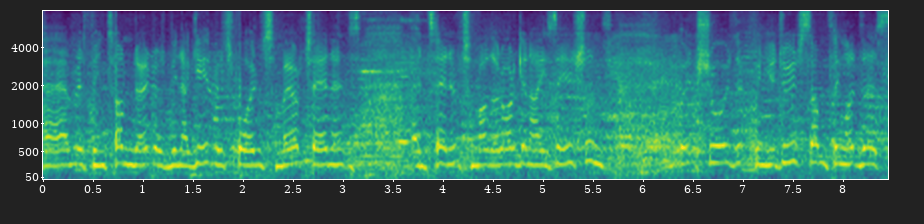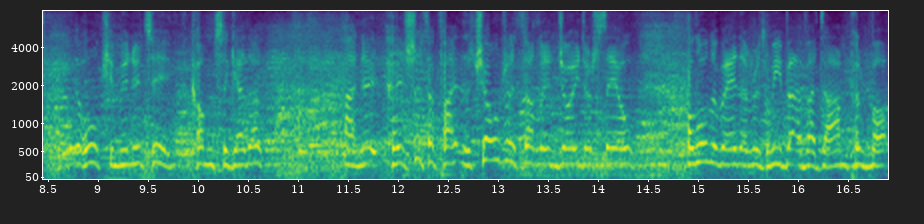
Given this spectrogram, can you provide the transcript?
Um, it's been turned out there's been a great response from our tenants and tenants from other organisations, which shows that when you do something like this, the whole community come together. And it, it's just a fact the children thoroughly enjoyed themselves, although the weather was a wee bit of a damper, but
